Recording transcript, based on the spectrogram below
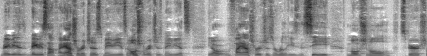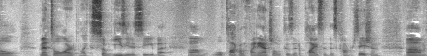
maybe maybe it's not financial riches, maybe it's emotional riches, maybe it's you know financial riches are really easy to see. Emotional, spiritual, mental aren't like so easy to see, but um, we'll talk about the financial because it applies to this conversation. Um,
